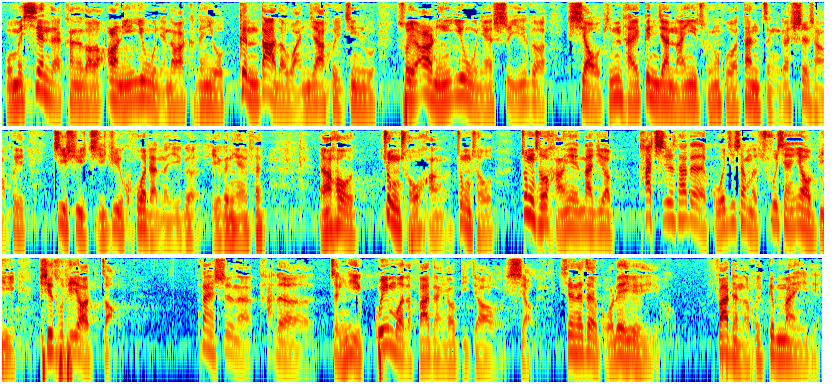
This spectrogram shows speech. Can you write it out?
我们现在看得到的，二零一五年的话，可能有更大的玩家会进入，所以二零一五年是一个小平台更加难以存活，但整个市场会继续急剧扩展的一个一个年份。然后众筹行众筹众筹行业，那就要它其实它在国际上的出现要比 P2P 要早。但是呢，它的整体规模的发展要比较小。现在在国内发展的会更慢一点，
